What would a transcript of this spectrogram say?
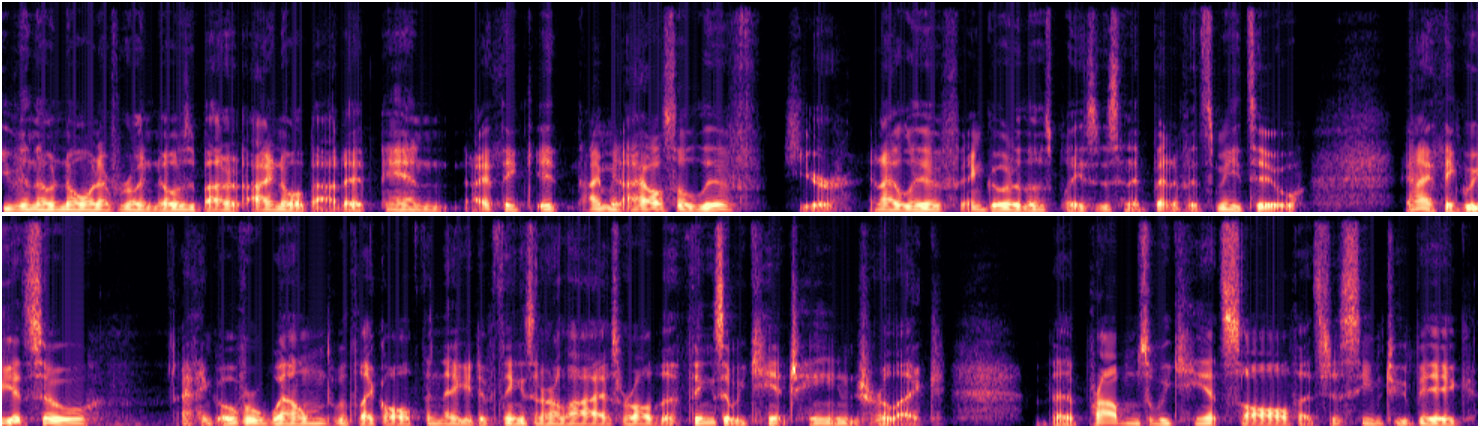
even though no one ever really knows about it, I know about it. And I think it, I mean, I also live here and I live and go to those places and it benefits me too. And I think we get so I think overwhelmed with like all the negative things in our lives or all the things that we can't change or like the problems we can't solve that just seem too big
